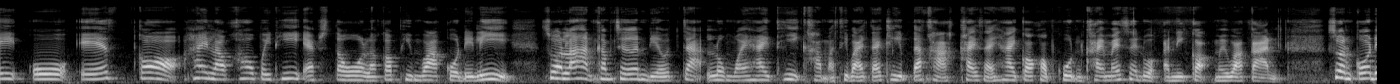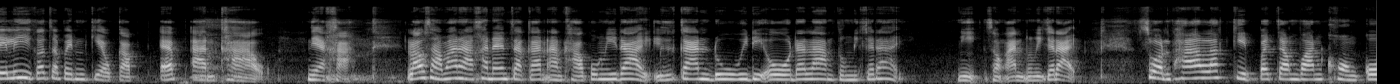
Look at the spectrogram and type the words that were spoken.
iOS ก็ให้เราเข้าไปที่ App Store แล้วก็พิมพ์ว่า g o d e l y ส่วนรหัสคำเชิญเดี๋ยวจะลงไว้ให้ที่คำอธิบายใต้คลิปนะคะ ใครใส่ให้ก็ขอบคุณ ใครไม่สะดวกอันนี้ก็ไม่ว่ากัน ส่วน g o d e l y ก็จะเป็นเกี่ยวกับ แอปอ่านข่าวเนี่ยค่ะ เราสามารถหาคะแนนจากการอ่านข่าวพวกนี้ได้ หรือการดูวิดีโอด้านล่างตรงนี้ก็ได้ นี่สองอันตรงนี้ก็ได้ ส่วนภารกิจประจำวันของ g o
